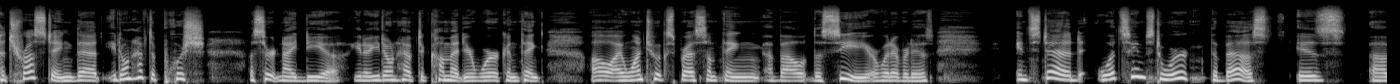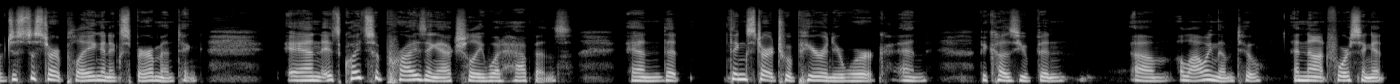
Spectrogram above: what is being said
a trusting that you don't have to push a certain idea. You know, you don't have to come at your work and think, "Oh, I want to express something about the sea or whatever it is." Instead, what seems to work the best is uh, just to start playing and experimenting. And it's quite surprising, actually, what happens, and that things start to appear in your work, and because you've been um, allowing them to and not forcing it.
